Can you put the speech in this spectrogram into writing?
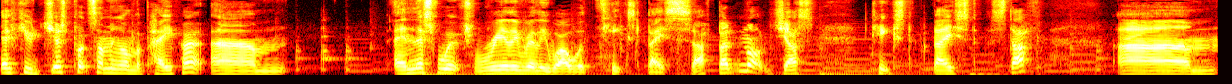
if you just put something on the paper, um, and this works really really well with text-based stuff, but not just text-based stuff. Um,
